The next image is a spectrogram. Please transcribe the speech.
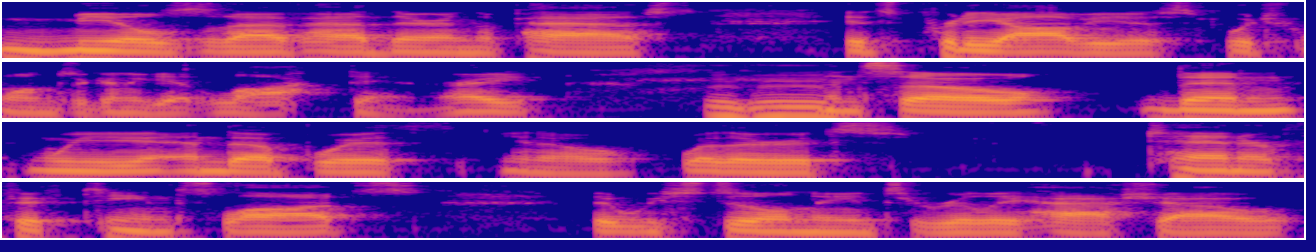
meals that I've had there in the past. It's pretty obvious which ones are going to get locked in, right? Mm-hmm. And so then we end up with you know whether it's ten or fifteen slots that we still need to really hash out.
